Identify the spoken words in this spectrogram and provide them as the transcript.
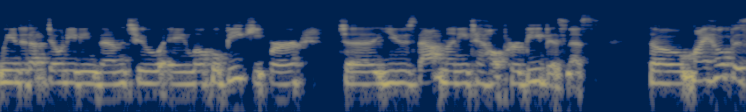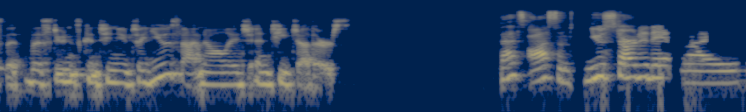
we ended up donating them to a local beekeeper to use that money to help her bee business. So, my hope is that the students continue to use that knowledge and teach others. That's awesome. You started it by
